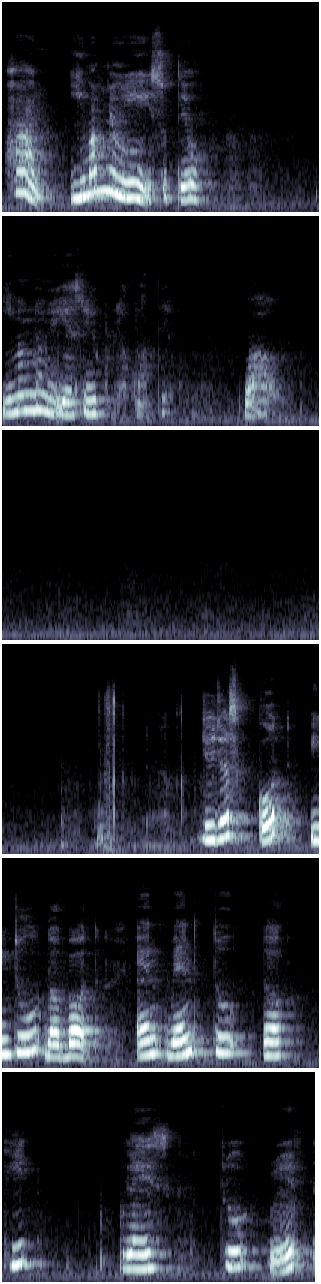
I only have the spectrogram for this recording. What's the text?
한 2만 명이 있었대요. 2만 명이 예수님 보려고 왔대요. 와우. Jesus got into the boat and went to the kid place to lift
